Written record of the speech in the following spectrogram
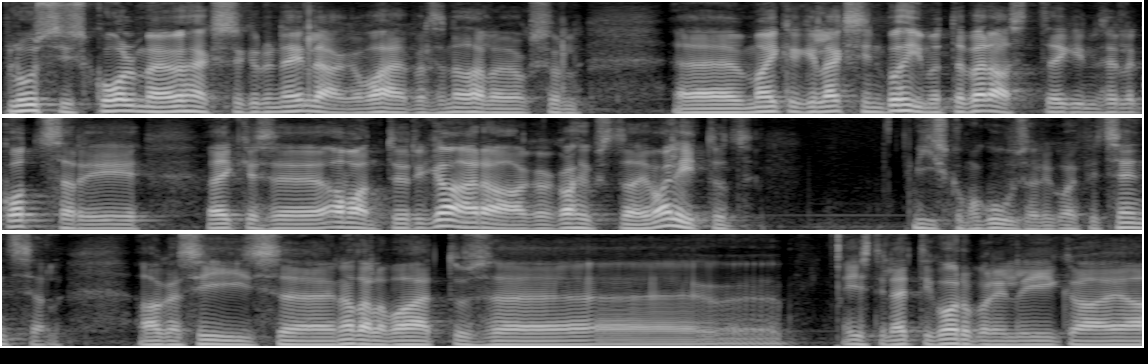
plussis kolme üheksakümne neljaga vahepealse nädala jooksul. ma ikkagi läksin põhimõtte pärast, tegin selle Kotsari väikese avantüüri ka ära, aga kahjuks teda ei valitud viis koma kuus oli koefitsient seal, aga siis äh, nädalavahetuse äh, Eesti-Läti korvpalliliiga ja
